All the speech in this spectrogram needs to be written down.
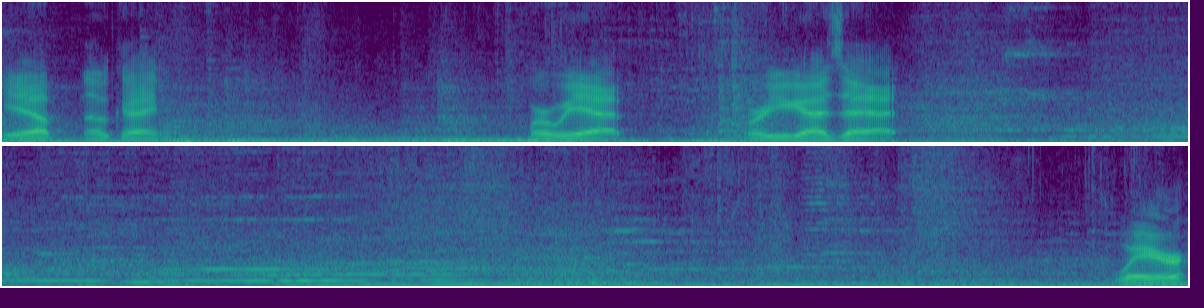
Yep, okay. Where are we at? Where are you guys at? Where?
